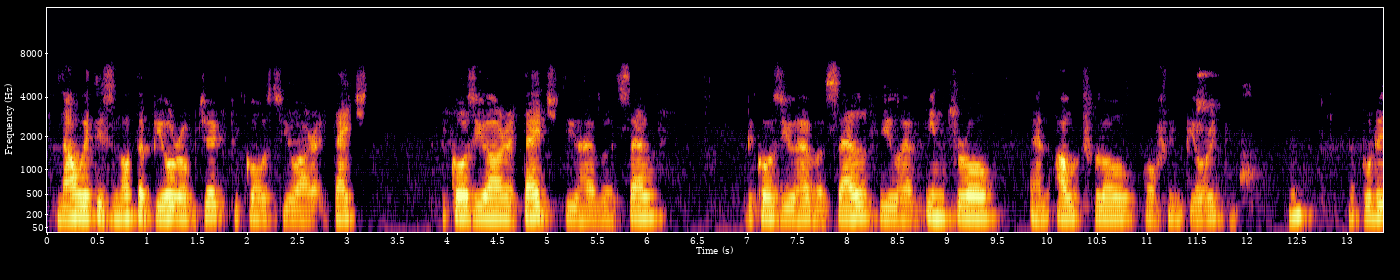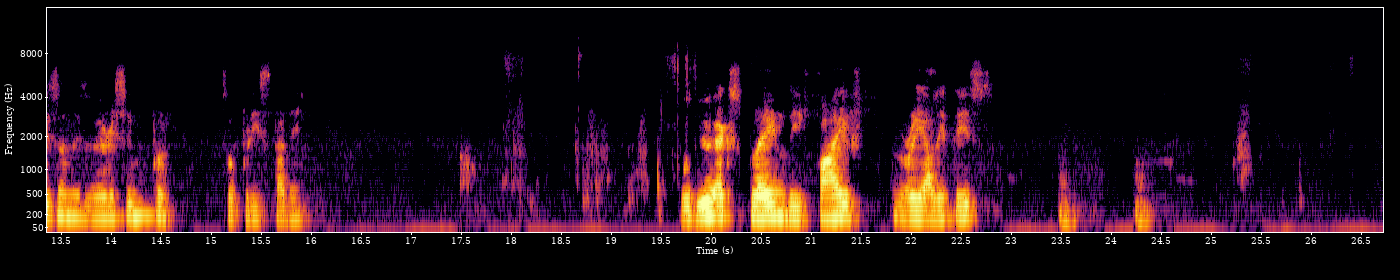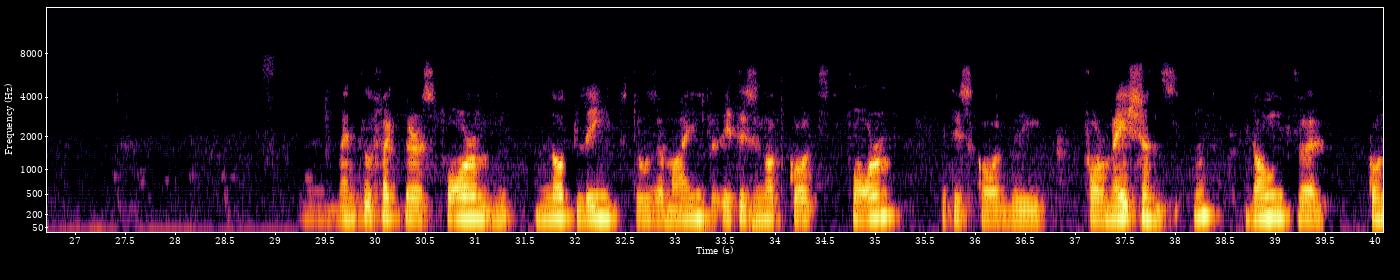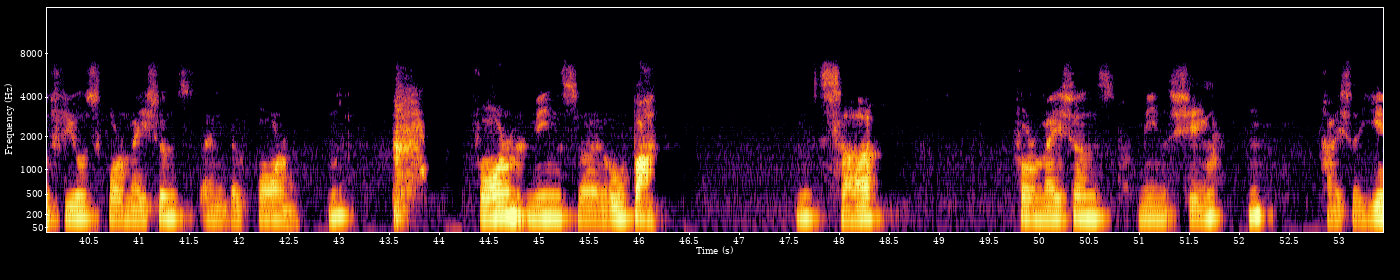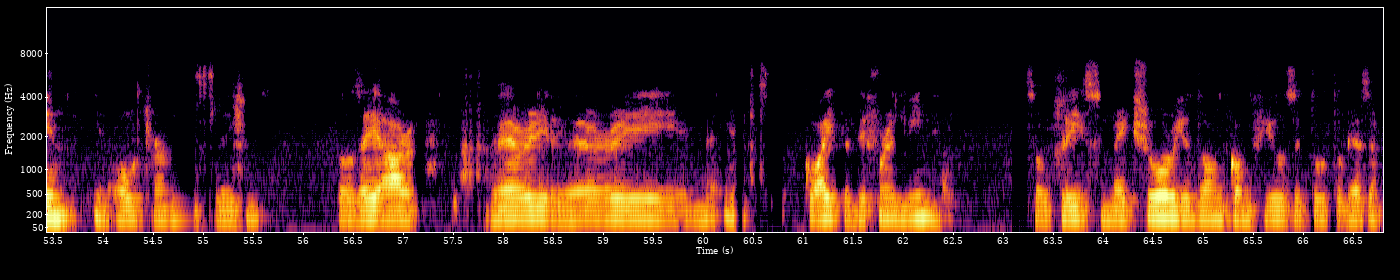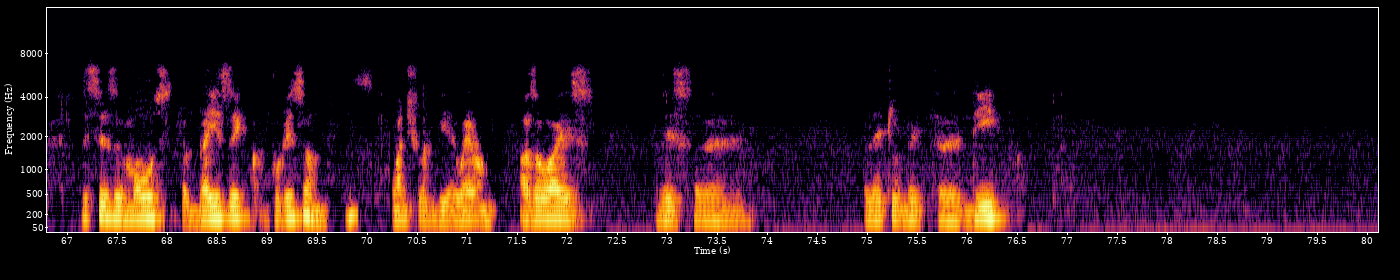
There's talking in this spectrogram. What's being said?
Now it is not a pure object because you are attached. Because you are attached, you have a self. Because you have a self, you have inflow and outflow of impurities. Hmm? The Buddhism is very simple, so please study. Would you explain the five realities? Mental factors form not linked to the mind. It is not called form. It is called the formations. hmm? Don't uh, confuse formations and the form. hmm? Form means uh, rupa. hmm? Sa. Formations means shing. hmm? Yin in old translations. So they are very, very, it's quite a different meaning. So please make sure you don't confuse the two together. This is the most basic Buddhism one should be aware of. Otherwise, this uh, little bit uh, deep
